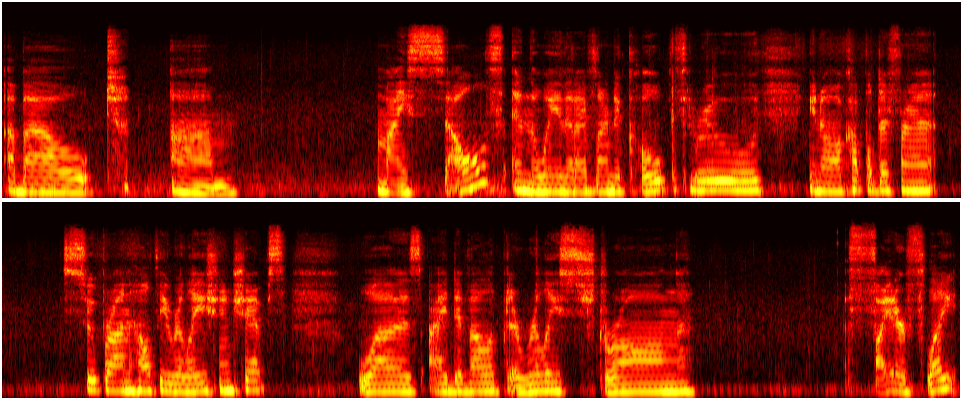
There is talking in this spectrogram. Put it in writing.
about um, myself and the way that I've learned to cope through, you know, a couple different super unhealthy relationships was I developed a really strong fight or flight.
